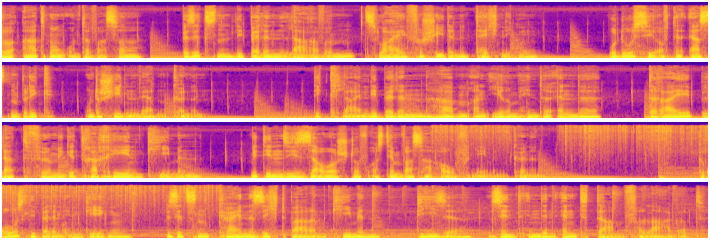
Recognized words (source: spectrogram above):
Zur Atmung unter Wasser besitzen Libellenlarven zwei verschiedene Techniken, wodurch sie auf den ersten Blick unterschieden werden können. Die Kleinlibellen haben an ihrem Hinterende drei blattförmige Tracheenkiemen, mit denen sie Sauerstoff aus dem Wasser aufnehmen können. Großlibellen hingegen besitzen keine sichtbaren Kiemen, diese sind in den Enddarm verlagert.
